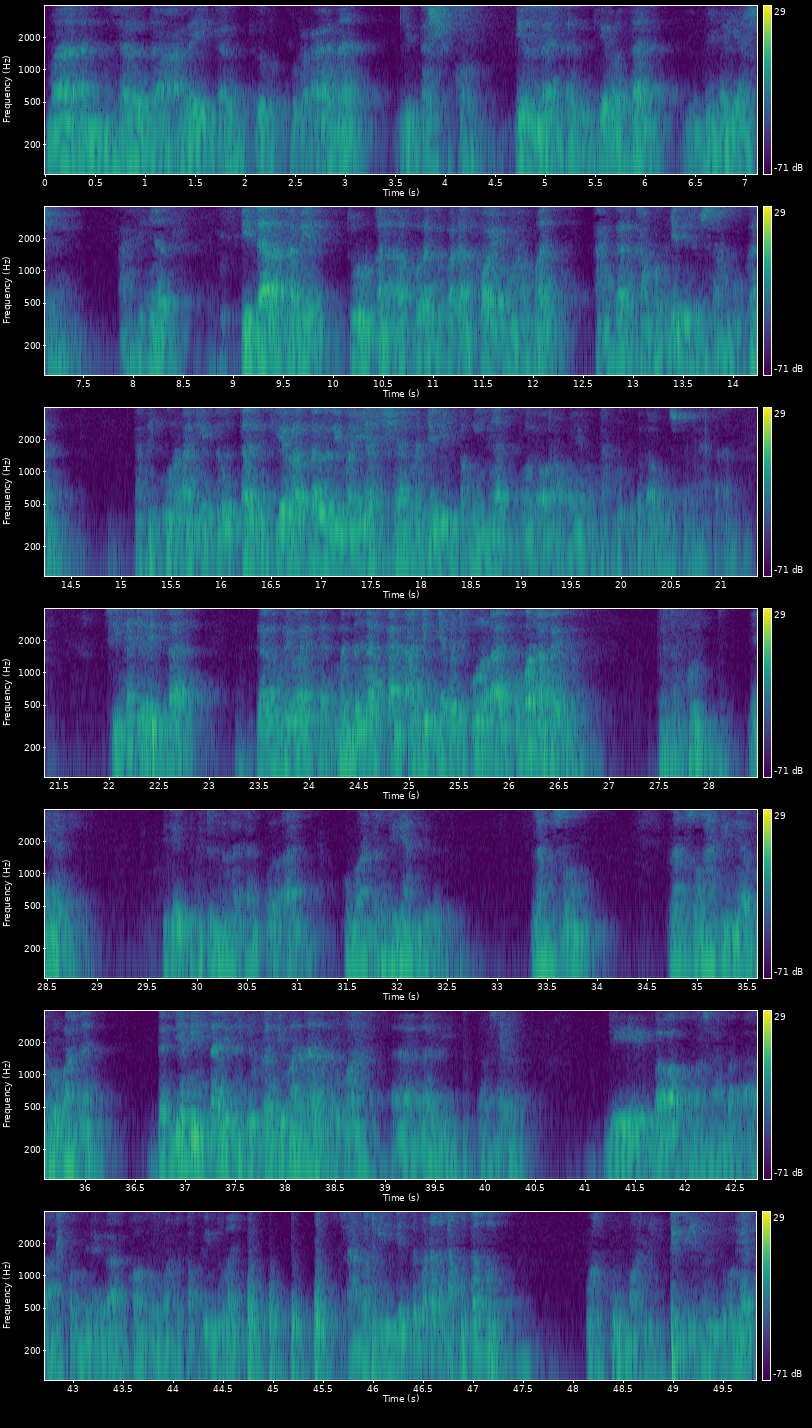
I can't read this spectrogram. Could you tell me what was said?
ma anzalna alaikal qur'ana litashqa illa tadhkiratan lima yakhsha artinya tidaklah kami turunkan Al-Quran kepada engkau ya Muhammad agar kamu menjadi susah. Bukan. Tapi Quran itu tadhkiratan lima yakhsha menjadi pengingat buat orang-orang yang takut kepada Allah Subhanahu wa taala. Singkat cerita dalam riwayat kan mendengarkan adiknya baca Quran Umar apa itu? Takut ya kan? jadi begitu mendengarkan Quran Umar terdiam gitu. Langsung langsung hatinya berubah kan? Dan dia minta ditujukan di mana rumah uh, Nabi Rasulullah dibawa ke rumah sahabat Al Arqam bin Al Arqam Umar ketok pintu kan sahabat ngintip tuh pada ketakutan tuh. Wah Umar nih. Begitu melihat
